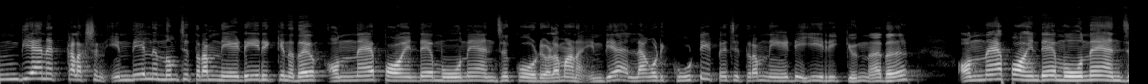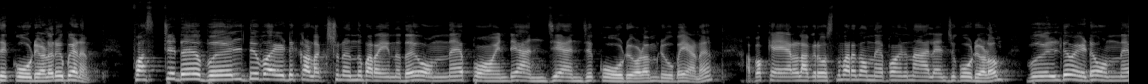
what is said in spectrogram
ഇന്ത്യ നെറ്റ് കളക്ഷൻ ഇന്ത്യയിൽ നിന്നും ചിത്രം നേടിയിരിക്കുന്നത് ഒന്ന് പോയിന്റ് മൂന്ന് അഞ്ച് കോടിയോളമാണ്. ഇന്ത്യ എല്ലാം കൂടി കൂട്ടിയിട്ട് ചിത്രം നേടിയിരിക്കുന്നത് ഒന്ന് പോയിന്റ് മൂന്ന് അഞ്ച് കോടിയോളം രൂപയാണ്. ഫസ്റ്റ് ഡേ വേൾഡ് വൈഡ് കളക്ഷൻ എന്ന് പറയുന്നത് ഒന്ന് പോയിന്റ് അഞ്ച് അഞ്ച് കോടിയോളം രൂപയാണ്. അപ്പോൾ കേരള ഗ്രോസ് എന്ന് പറയുന്നത് ഒന്ന് പോയിന്റ് നാല് അഞ്ച് കോടിയോളം. വേൾഡ് വൈഡ് ഒന്ന്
